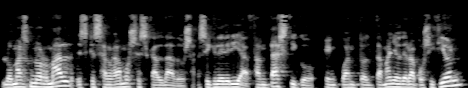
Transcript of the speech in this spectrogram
Lo más normal es que salgamos escaldados. Así que le diría, fantástico en cuanto al tamaño de la posición,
